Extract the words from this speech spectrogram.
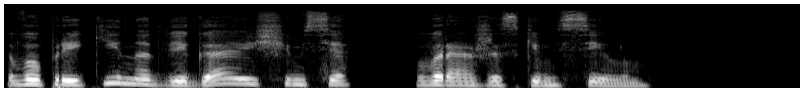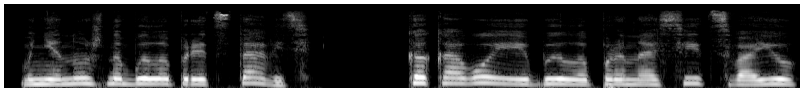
вопреки надвигающимся вражеским силам. Мне нужно было представить, каково ей было проносить свою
